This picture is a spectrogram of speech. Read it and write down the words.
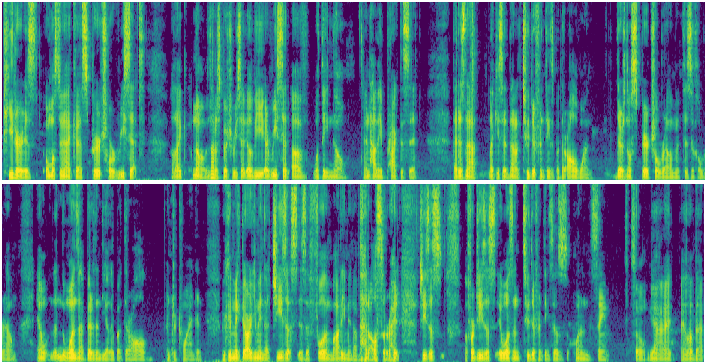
Peter is almost doing like a spiritual reset of like no, it's not a spiritual reset. It'll be a reset of what they know and how they practice it. That is not like you said, not two different things, but they're all one. There's no spiritual realm and physical realm, and the one's not better than the other, but they're all intertwined. And we could make the argument that Jesus is a full embodiment of that, also, right? Jesus, for Jesus, it wasn't two different things; it was one and the same. So, yeah, I I love that.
